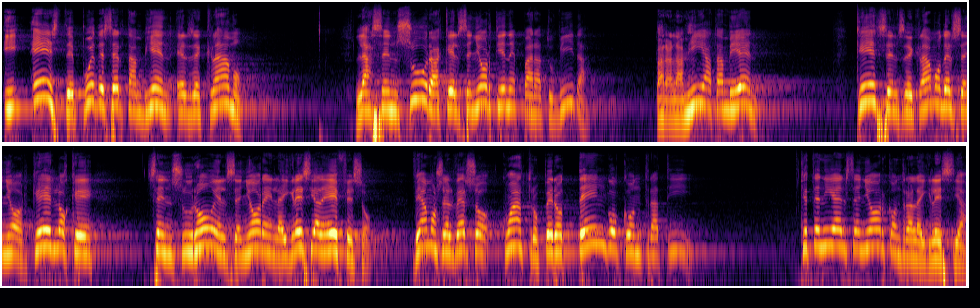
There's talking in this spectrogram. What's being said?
Y este puede ser también el reclamo la censura que el Señor tiene para tu vida, para la mía también. ¿Qué es el reclamo del Señor? ¿Qué es lo que censuró el Señor en la iglesia de Éfeso? Veamos el verso 4, pero tengo contra ti. ¿Qué tenía el Señor contra la iglesia?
